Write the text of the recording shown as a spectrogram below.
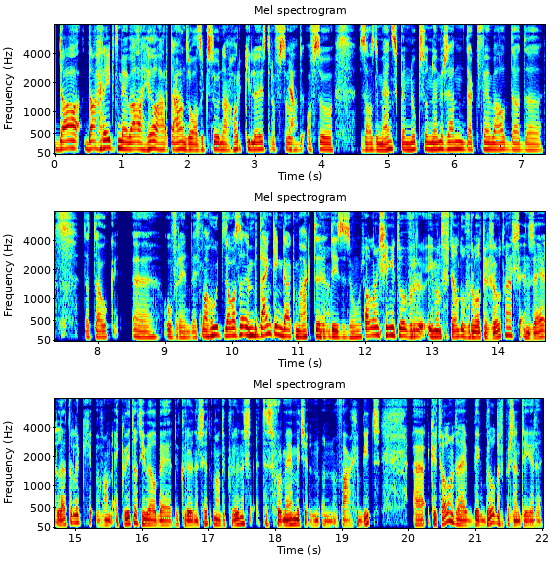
dat, dat grijpt mij wel heel hard aan. Zoals ik zo naar Horky luister of zo. Ja. of zo zelfs de mensen kunnen ook zo'n nummers hebben. Dat ik vind wel dat dat, dat, dat ook eh, overeind blijft. Maar goed, dat was een bedenking dat ik maakte Ja. deze zomer. Onlangs ging het over, iemand vertelde over Walter Grootaars en zei letterlijk van, ik weet dat hij wel bij de Kreuners zit, maar de Kreuners, het is voor mij een beetje een, een vaag gebied. Eh, ik weet wel dat hij Big Brother presenteerde.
